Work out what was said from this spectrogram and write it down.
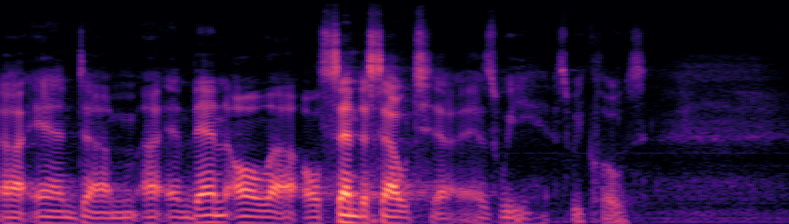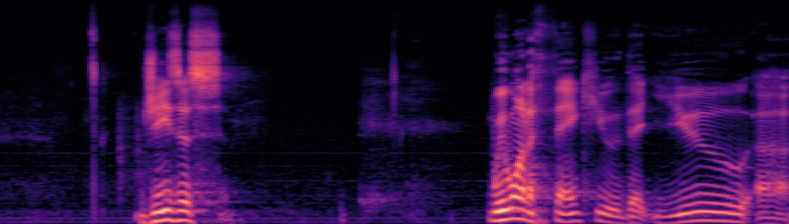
Uh, and, um, uh, and then I'll, uh, I'll send us out uh, as, we, as we close. Jesus, we want to thank you that you, uh,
